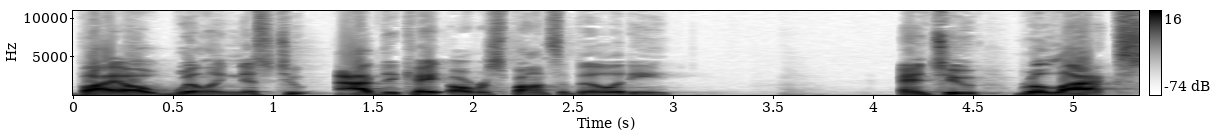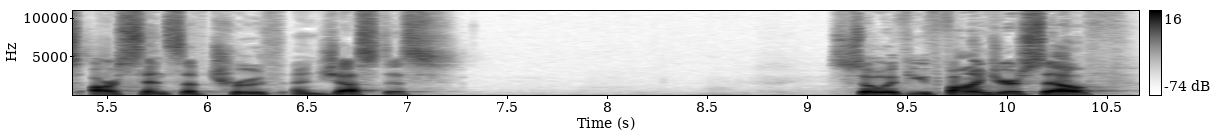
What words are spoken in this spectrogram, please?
by a willingness to abdicate our responsibility and to relax our sense of truth and justice. So if you find yourself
